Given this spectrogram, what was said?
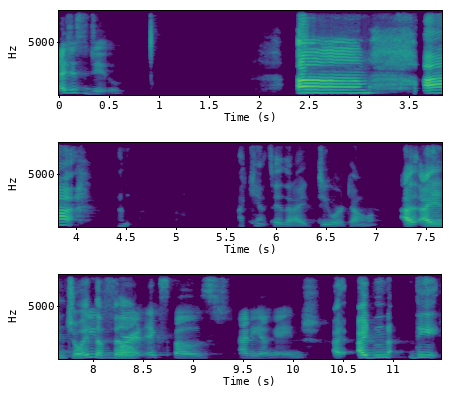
I just do. Um, I I'm- can't say that I do or don't. I, I enjoyed the film. weren't exposed at a young age. I, I didn't the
